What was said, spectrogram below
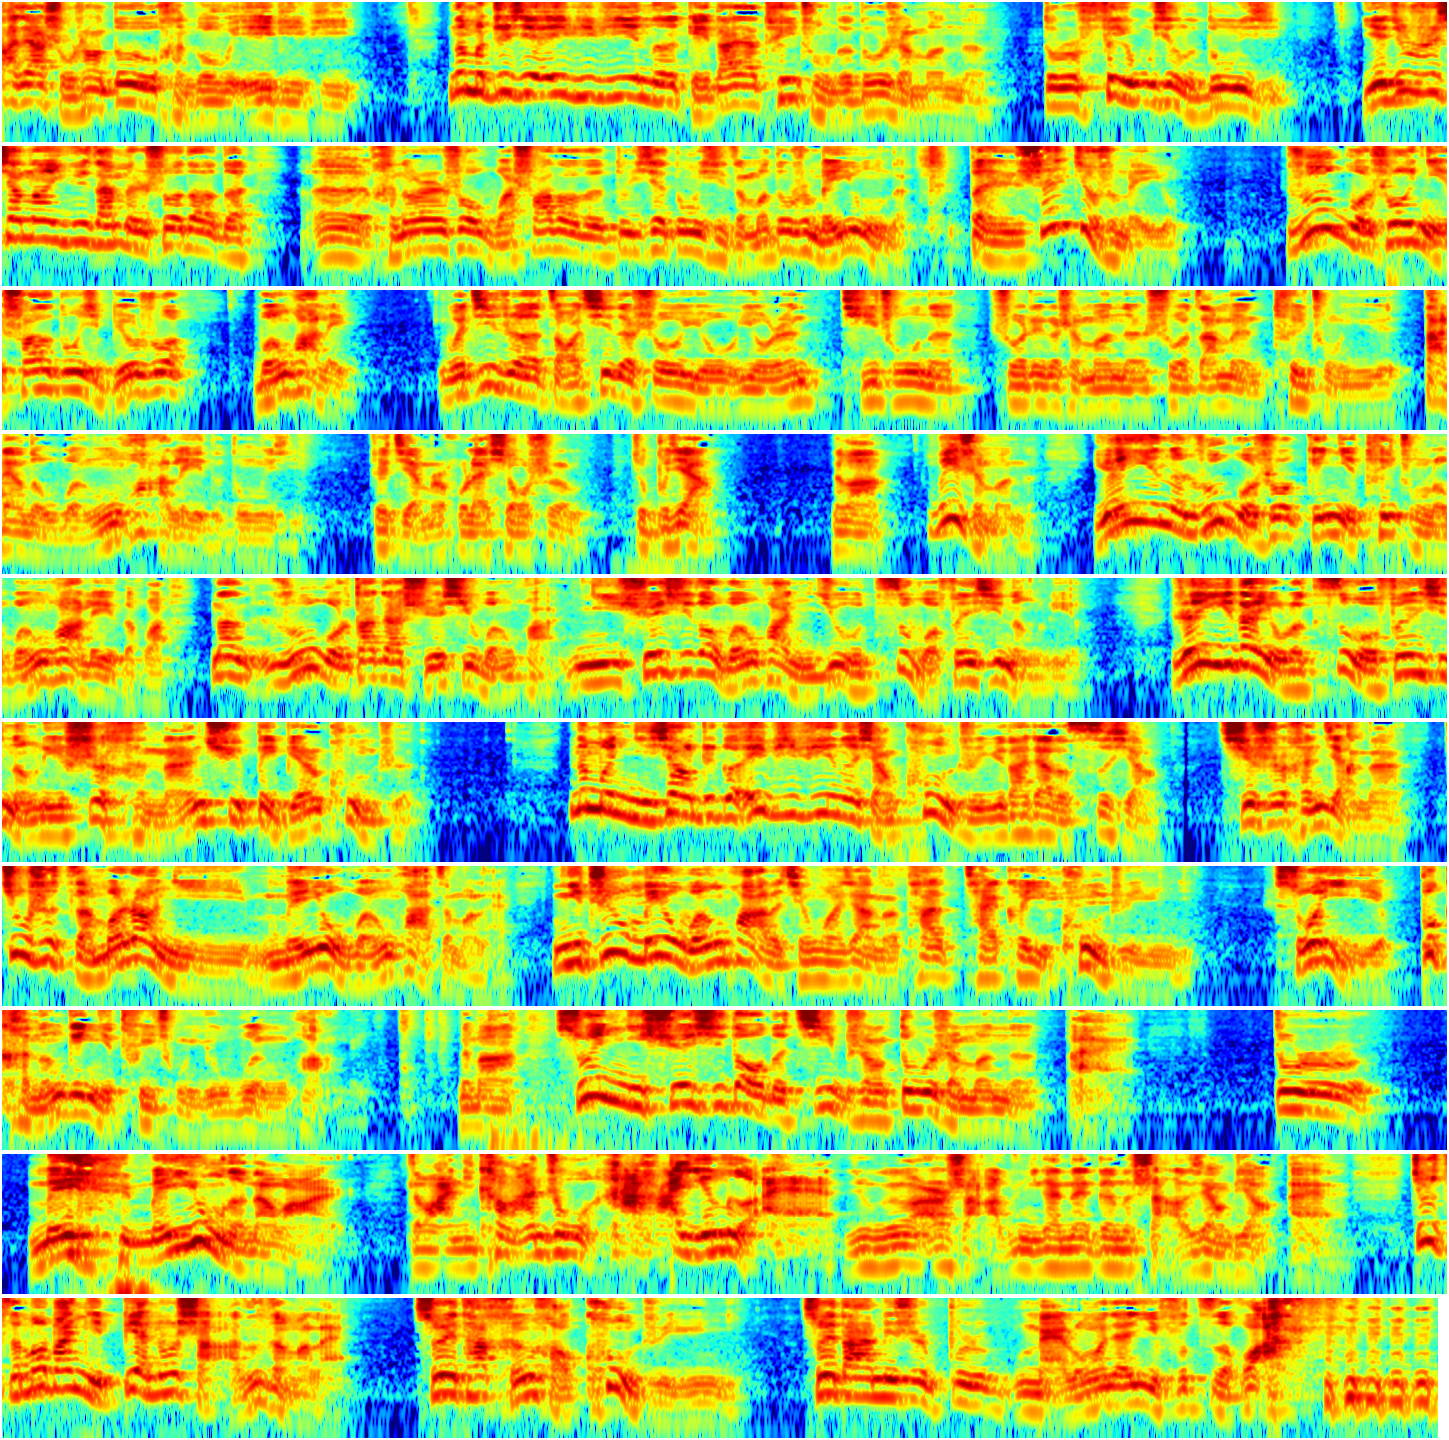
大家手上都有很多 A P P。那么这些 A P P 呢，给大家推崇的都是什么呢？都是废物性的东西，也就是相当于咱们说到的，呃，很多人说我刷到的都一些东西怎么都是没用的，本身就是没用。如果说你刷的东西，比如说文化类，我记着早期的时候有有人提出呢，说这个什么呢？说咱们推崇于大量的文化类的东西，这姐们后来消失了，就不见了，对吧？为什么呢？原因呢？如果说给你推崇了文化类的话，那如果大家学习文化，你学习到文化，你就有自我分析能力了。人一旦有了自我分析能力，是很难去被别人控制的。那么你像这个 A P P 呢，想控制于大家的思想，其实很简单，就是怎么让你没有文化怎么来。你只有没有文化的情况下呢，它才可以控制于你。所以不可能给你推崇于文化，那么？所以你学习到的基本上都是什么呢？哎。都是没 没用的那玩意儿，对吧？你看完之后哈哈一乐，哎，就跟个二傻子。你看那跟那傻子像不像？哎，就怎么把你变成傻子怎么来？所以他很好控制于你。所以大家没事不如买龙王家一幅字画。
